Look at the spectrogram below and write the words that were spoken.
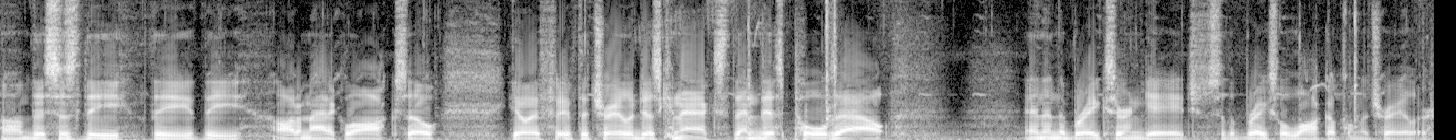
Um, this is the, the, the automatic lock. So, you know, if, if the trailer disconnects, then this pulls out and then the brakes are engaged. So the brakes will lock up on the trailer.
